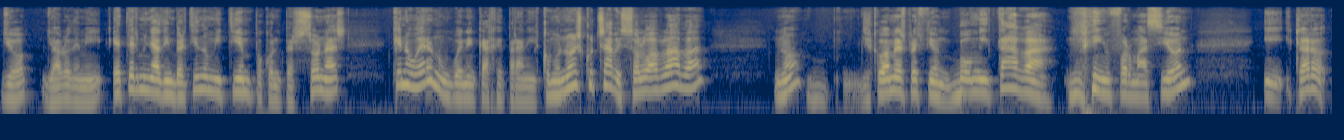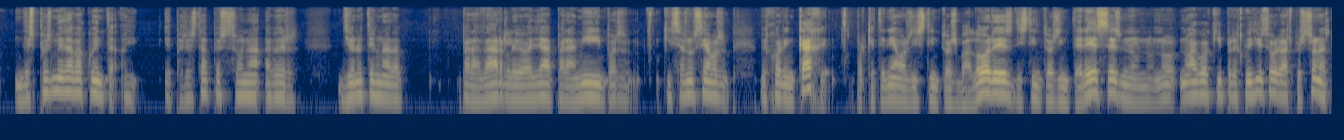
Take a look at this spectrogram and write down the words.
yo, ya hablo de mí, he terminado invirtiendo mi tiempo con personas que no eran un buen encaje para mí. Como no escuchaba y solo hablaba, ¿no? Disculpame la expresión, vomitaba mi información y, claro, después me daba cuenta, eh, pero esta persona, a ver, yo no tengo nada para darle o ella para mí, pues quizás no seamos mejor encaje, porque teníamos distintos valores, distintos intereses, no, no, no, hago aquí prejuicios sobre las personas,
